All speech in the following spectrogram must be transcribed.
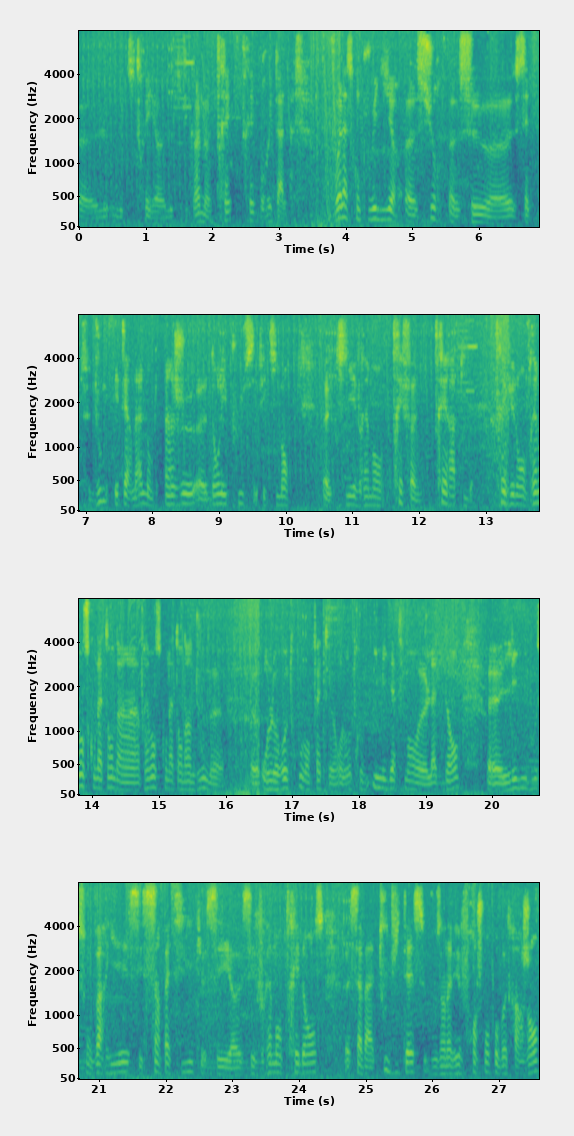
le, titre est, le titre est quand même très très brutal. Voilà ce qu'on pouvait dire sur ce, cette Doom Eternal, donc un jeu dans les plus effectivement qui est vraiment très fun, très rapide, très violent, vraiment ce qu'on attend d'un vraiment ce qu'on attend d'un Doom, euh, euh, on le retrouve en fait, on le retrouve immédiatement euh, là-dedans. les niveaux sont variés, c'est sympathique, c'est vraiment très dense, ça va à toute vitesse, vous en avez franchement pour votre argent.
